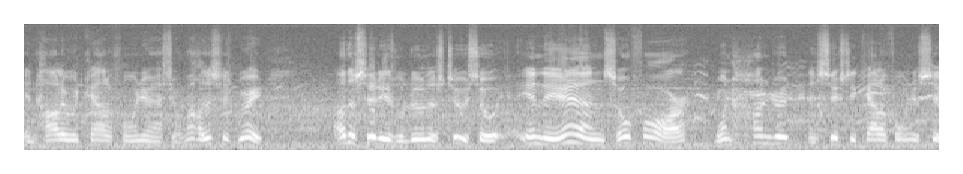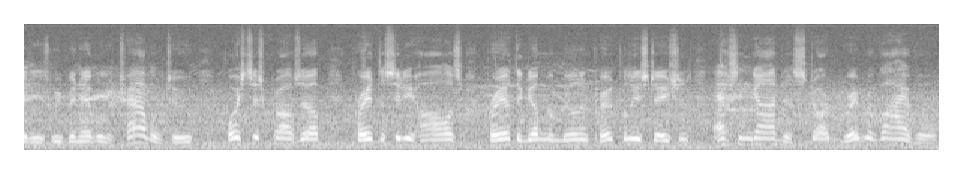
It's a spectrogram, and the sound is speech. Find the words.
in Hollywood, California. And I said, wow, this is great. Other cities will do this too. So in the end, so far, 160 California cities we've been able to travel to, hoist this cross up, pray at the city halls, pray at the government buildings, pray at police stations, asking God to start great revival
